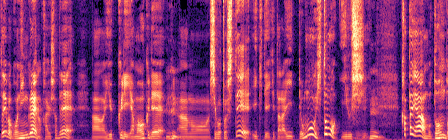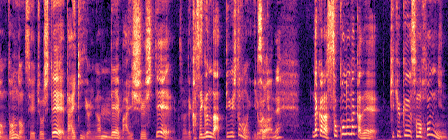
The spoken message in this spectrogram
例えば5人ぐらいの会社であのゆっくり山奥で、うん。あの仕事して生きていけたらいいって思う人もいるし、うん。方やもうどんどんどんどん成長して大企業になってうん買収してそれで稼ぐんだっていう人もいるわけ。そうだね。だからそこの中で結局その本人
